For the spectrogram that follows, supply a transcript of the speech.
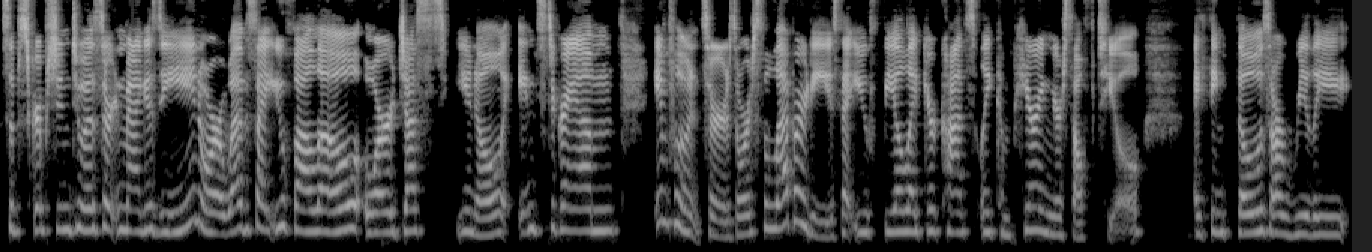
subscription to a certain magazine or a website you follow, or just, you know, Instagram influencers or celebrities that you feel like you're constantly comparing yourself to. I think those are really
